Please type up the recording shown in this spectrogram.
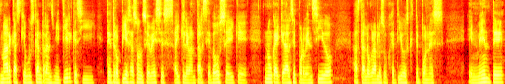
marcas que buscan transmitir que si te tropiezas 11 veces hay que levantarse 12 y que nunca hay que darse por vencido hasta lograr los objetivos que te pones en mente.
